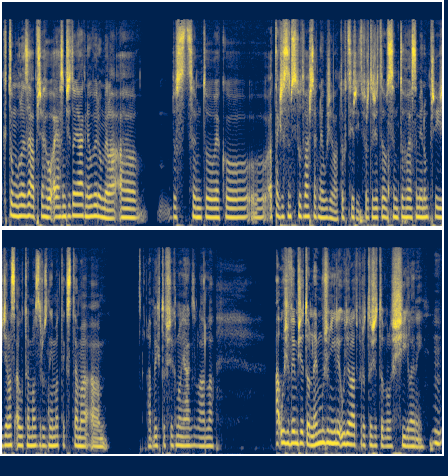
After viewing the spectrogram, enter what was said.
k tomuhle zápřehu a já jsem si to nějak neuvědomila a dost jsem to jako, a takže jsem si tu tvář tak neužila, to chci říct, protože to jsem toho, já jsem jenom přijížděla s autama s různýma textama a abych to všechno nějak zvládla. A už vím, že to nemůžu nikdy udělat, protože to bylo šílený. Hmm.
